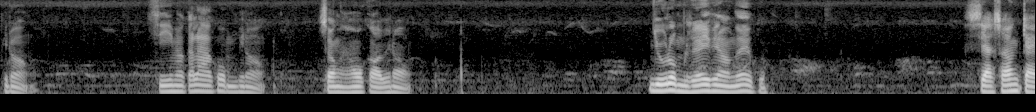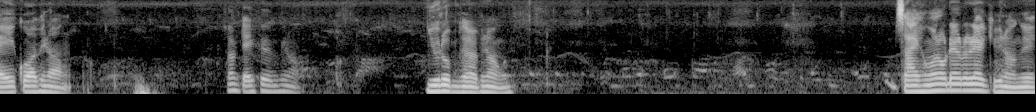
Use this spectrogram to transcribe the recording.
พี่น้องสี่มกราคมพี่น้องสองหาหกเก้าพี่น้องอยู่ลมเรือยพี่น้องเอ้ยคุณเสียกซ้องใจกลัวพี่น้องซ้องใจเครื่องพี่น้องอยู่ลมสำหรับพี่น้อง สายหัวเราแรกแรกๆอยู่พี่น้องเลย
